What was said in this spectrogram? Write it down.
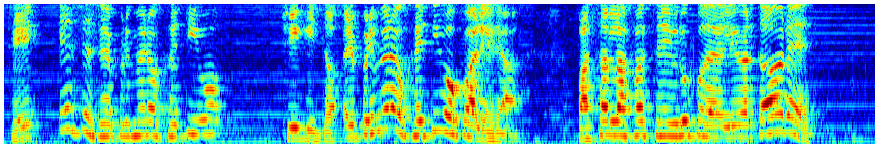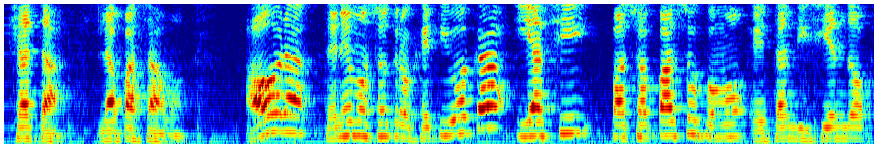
¿Sí? Ese es el primer objetivo, chiquito. ¿El primer objetivo cuál era? ¿Pasar la fase de grupo de Libertadores? Ya está, la pasamos. Ahora tenemos otro objetivo acá y así paso a paso como están diciendo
